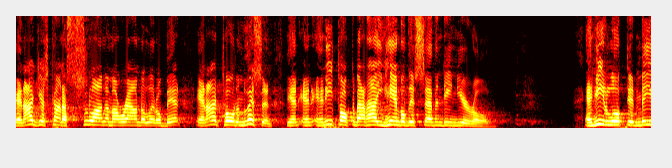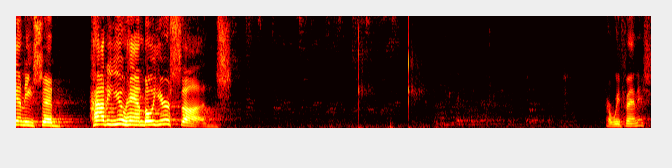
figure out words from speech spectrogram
and I just kind of slung him around a little bit. And I told him, listen. And, and, and he talked about how he handled this 17 year old. And he looked at me and he said, How do you handle your sons? Are we finished?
